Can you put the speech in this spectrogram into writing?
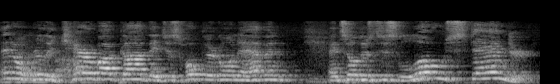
they don't really care about God. They just hope they're going to heaven. And so there's this low standard,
